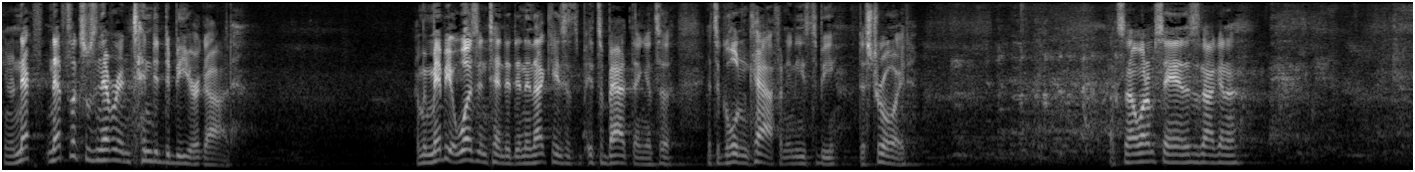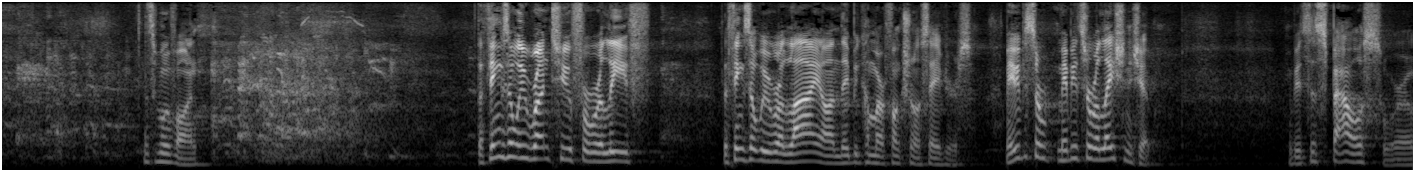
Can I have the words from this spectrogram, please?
You know, Netflix was never intended to be your God. I mean, maybe it was intended, and in that case, it's, it's a bad thing. It's a, it's a golden calf, and it needs to be destroyed. That's not what I'm saying. This is not going to. Let's move on. The things that we run to for relief, the things that we rely on, they become our functional saviors. Maybe it's a, maybe it's a relationship. Maybe it's a spouse or a,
